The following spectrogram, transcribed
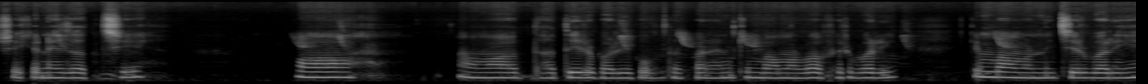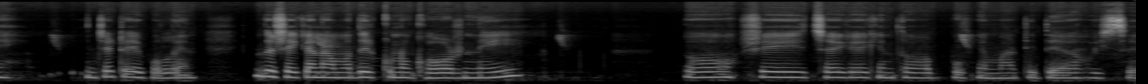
সেখানে যাচ্ছি। আমার দাদির বাড়ি বলতে পারেন কিংবা আমার বাপের বাড়ি কিংবা আমার নিচের বাড়ি, যেটাই বলেন। কিন্তু সেখানে আমাদের কোনো ঘর নেই। তো সেই জায়গায় কিন্তু আব্বুকে মাটি দেওয়া হয়েছে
